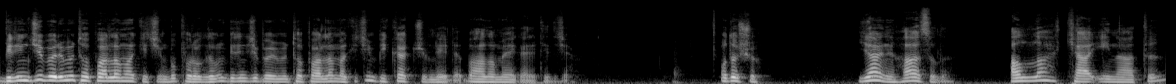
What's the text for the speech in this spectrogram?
Birinci bölümü toparlamak için bu programın birinci bölümünü toparlamak için birkaç cümleyle bağlamaya gayret edeceğim. O da şu. Yani hasılı Allah kainatı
